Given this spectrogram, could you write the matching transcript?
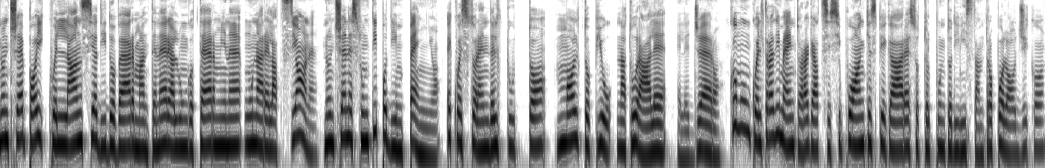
non c'è poi quell'ansia di dover mantenere a lungo termine una relazione, non c'è nessun tipo di impegno e questo rende il tutto molto più naturale è leggero. Comunque il tradimento, ragazzi, si può anche spiegare sotto il punto di vista antropologico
